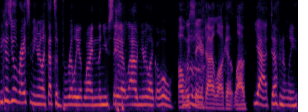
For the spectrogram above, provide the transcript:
because you'll write something and you're like that's a brilliant line and then you say it out loud and you're like oh Always say your dialogue out loud. yeah definitely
